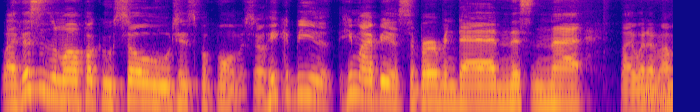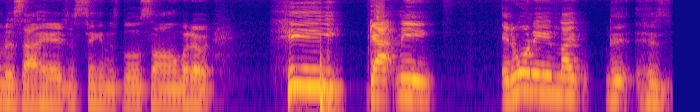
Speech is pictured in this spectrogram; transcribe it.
Like this is a motherfucker who sold his performance. So he could be, he might be a suburban dad and this and that, like whatever. Mm-hmm. I'm just out here just singing this little song, whatever. He got me. It wasn't even like his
